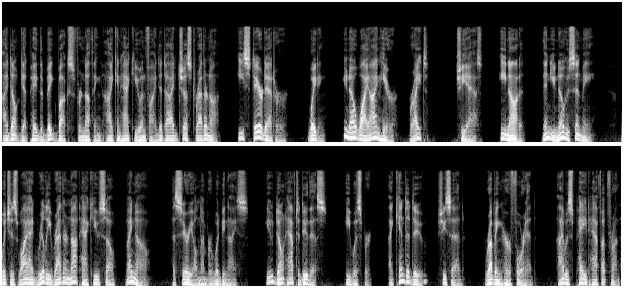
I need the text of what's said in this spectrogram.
I don't get paid the big bucks for nothing. I can hack you and find it. I'd just rather not. He stared at her, waiting. You know why I'm here, right? She asked. He nodded. Then you know who sent me. Which is why I'd really rather not hack you so, I know. A serial number would be nice. You don't have to do this, he whispered. I kinda do, she said, rubbing her forehead. I was paid half up front.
